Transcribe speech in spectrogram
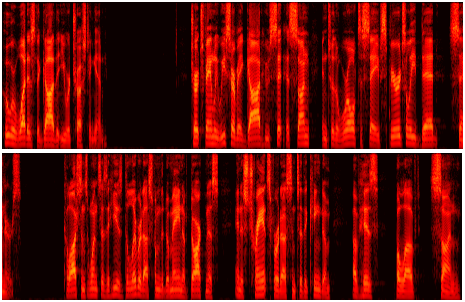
Who or what is the God that you are trusting in? Church family, we serve a God who sent his Son into the world to save spiritually dead sinners. Colossians 1 says that he has delivered us from the domain of darkness and has transferred us into the kingdom of his beloved Son.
